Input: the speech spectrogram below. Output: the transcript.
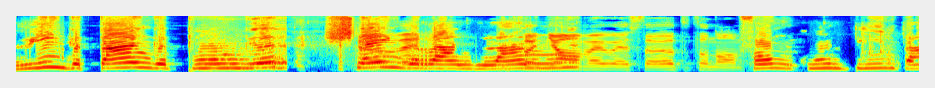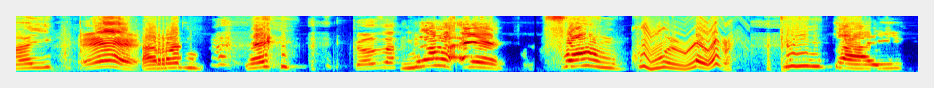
Ring Tang Pung Sheng Rang Lang. Il cognome questo, è tutto nome. Fong Kun Tai. Eh! Arran eh? Cosa? No, è Fong Kun Tai.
